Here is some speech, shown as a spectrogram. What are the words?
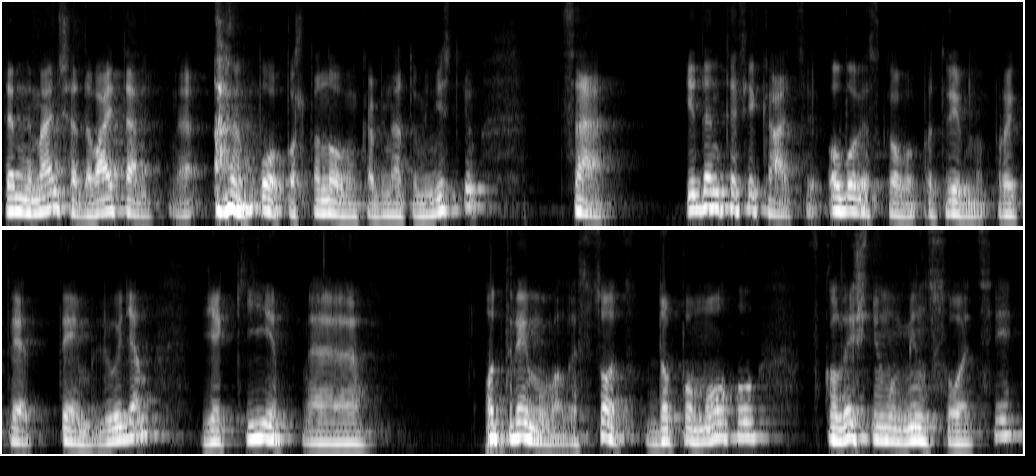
тим не менше, давайте е, по постановам Кабінету міністрів це ідентифікацію обов'язково потрібно пройти тим людям, які е, отримували соцдопомогу в колишньому Мінсоці,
